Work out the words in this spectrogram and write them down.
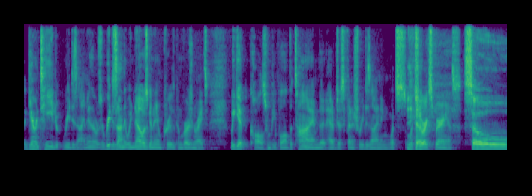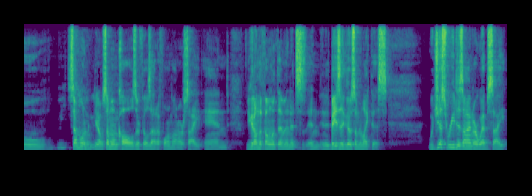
a guaranteed redesign. In other words, a redesign that we know is going to improve the conversion rates. We get calls from people all the time that have just finished redesigning. What's what's yeah. your experience? So someone you know someone calls or fills out a form on our site, and you get on the phone with them, and it's and, and it basically goes something like this: We just redesigned our website.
